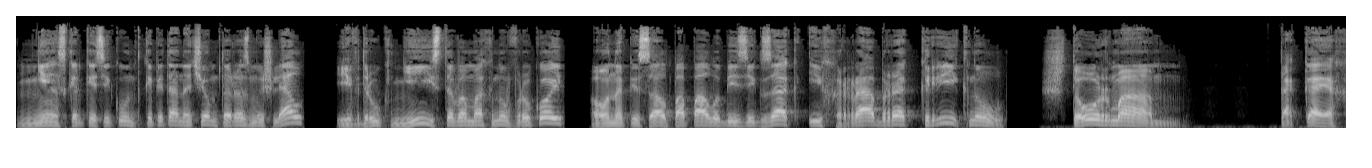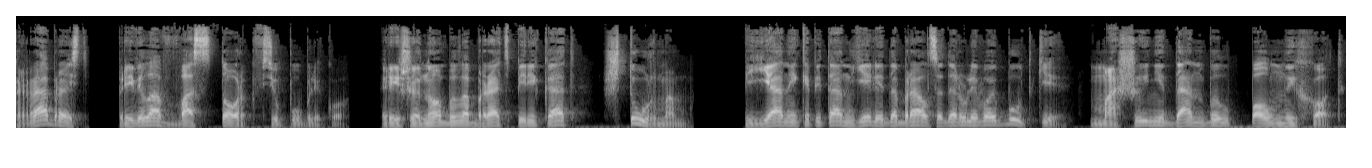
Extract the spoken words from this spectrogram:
Несколько секунд капитан о чем-то размышлял, и вдруг, неистово махнув рукой, он описал по палубе зигзаг и храбро крикнул «Штурмом!». Такая храбрость привела в восторг всю публику. Решено было брать перекат штурмом. Пьяный капитан еле добрался до рулевой будки. Машине дан был полный ход.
